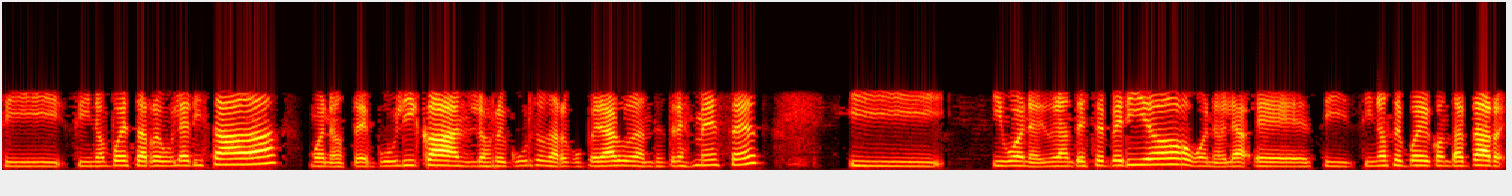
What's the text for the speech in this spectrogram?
si, no puede ser regularizada, bueno, se publican los recursos a recuperar durante tres meses y, y bueno, y durante ese periodo, bueno, la, eh, si, si no se puede contactar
